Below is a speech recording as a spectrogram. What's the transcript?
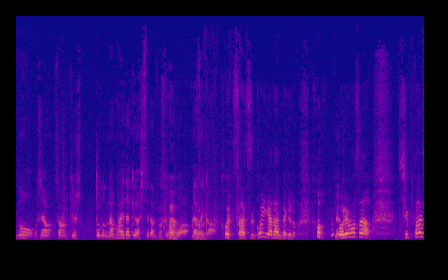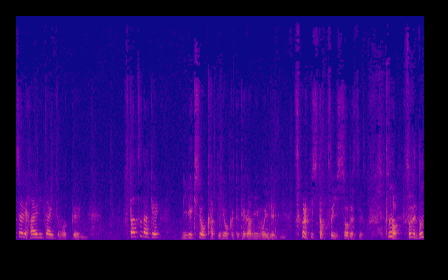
う。の星山さんっていう人の名前だけは知ってたんですよ 僕は。なぜか。これさすごい嫌なんだけど。俺もさ出版社に入りたいと思って2つだけ履歴書を勝手に送って手紙も入れてそれ一つ一緒ですよ。それど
